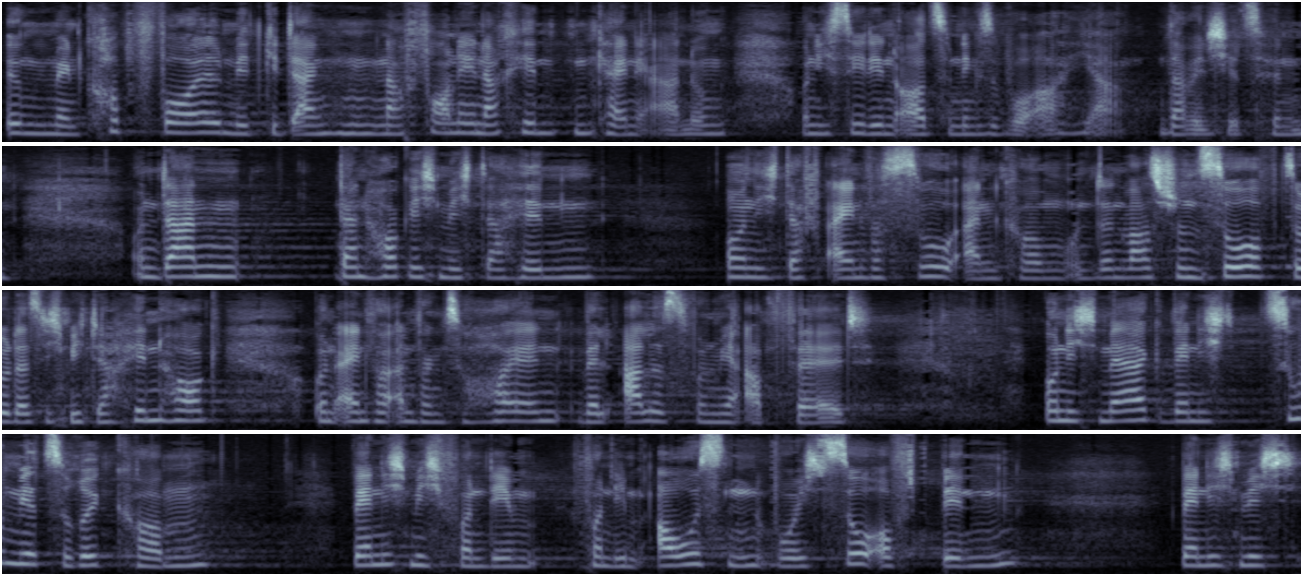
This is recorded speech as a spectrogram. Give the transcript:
irgendwie mein Kopf voll mit Gedanken nach vorne, nach hinten, keine Ahnung. Und ich sehe den Ort und denke so, boah, ja, da will ich jetzt hin. Und dann, dann hocke ich mich dahin und ich darf einfach so ankommen. Und dann war es schon so oft so, dass ich mich da hinhocke und einfach anfange zu heulen, weil alles von mir abfällt. Und ich merke, wenn ich zu mir zurückkomme, wenn ich mich von dem, von dem Außen, wo ich so oft bin, wenn ich mich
